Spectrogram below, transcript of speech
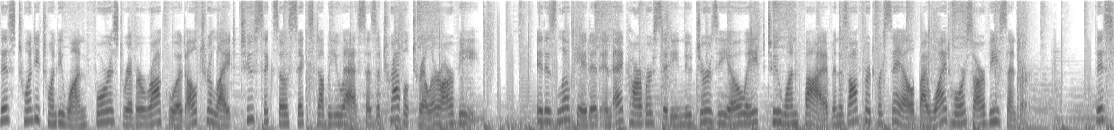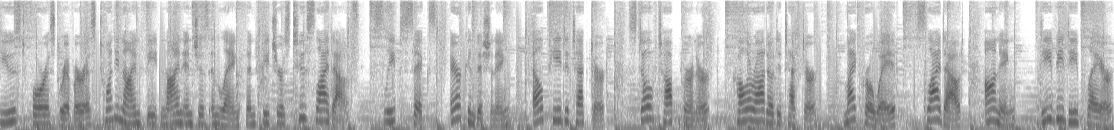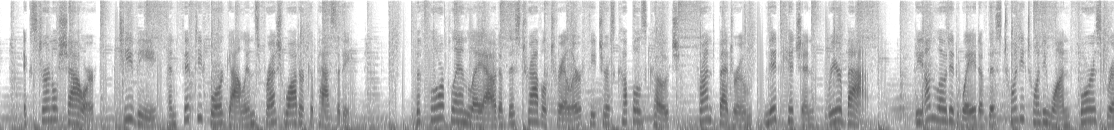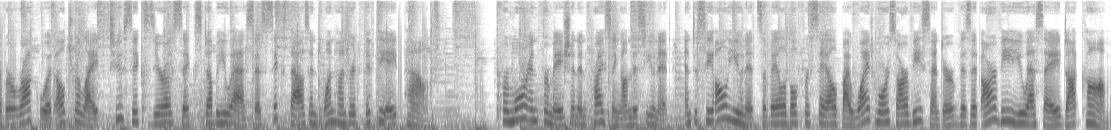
This 2021 Forest River Rockwood Ultra Lite 2606WS is a travel trailer RV. It is located in Egg Harbor City, New Jersey 08215 and is offered for sale by White Horse RV Center. This used Forest River is 29 feet 9 inches in length and features two slide-outs, sleeps 6, air conditioning, LP detector, stove-top burner, Colorado detector, microwave, slide-out, awning, DVD player, external shower, TV, and 54 gallons fresh water capacity. The floor plan layout of this travel trailer features couples coach, front bedroom, mid-kitchen, rear bath. The unloaded weight of this 2021 Forest River Rockwood Ultra Lite 2606WS is 6,158 pounds. For more information and pricing on this unit, and to see all units available for sale by White Horse RV Center visit RVUSA.com.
